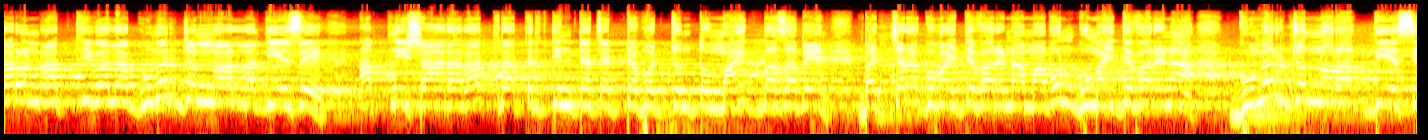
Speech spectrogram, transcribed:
কারণ রাত্রিবেলা ঘুমের জন্য আল্লাহ দিয়েছে, আপনি সারা রাত রাতের তিনটা, চারটা পর্যন্ত মাইক বাজাবেন, বাচ্চারা ঘুমাইতে পারে না, মা বোন ঘুমাইতে পারে না, ঘুমের জন্য রাত দিয়েছে,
